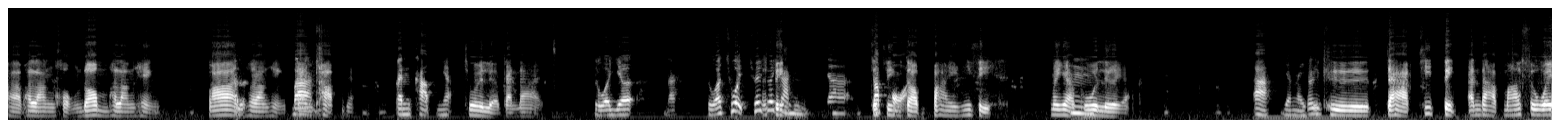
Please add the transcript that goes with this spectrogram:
อ่าพลังของด้อมพลังแห่งบ้านพลังแห่งบ้ากานรขับ เนี่ยเป็นขับเนี้ยช่วยเหลือกันได้ถือว่าเยอะนะถือว่าช่วยช่วยช่วยกัน จะจะซัพสิ่พงอร์ตต่อไปนี่สิ ไม่อยากอืมพูดเลยอะ อะ ยังไงนั่สินคือจากที่ติดอันดับมาสวย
